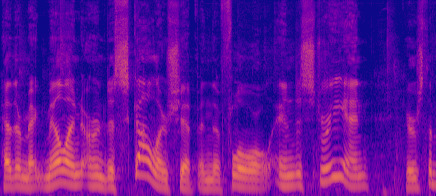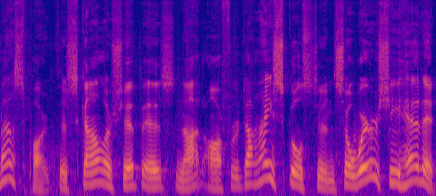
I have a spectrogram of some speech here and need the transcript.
Heather McMillan earned a scholarship in the floral industry, and here's the best part the scholarship is not offered to high school students. So, where is she headed?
